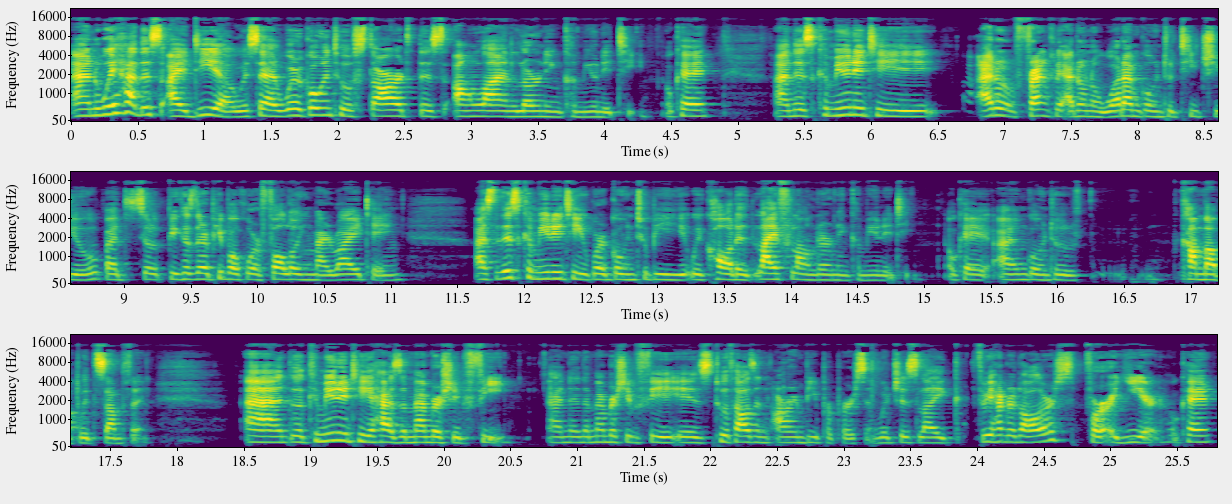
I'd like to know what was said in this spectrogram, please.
and we had this idea. We said we're going to start this online learning community. Okay, and this community I don't, frankly, I don't know what I'm going to teach you, but so because there are people who are following my writing, as this community, we're going to be, we call it lifelong learning community. Okay, I'm going to come up with something. And the community has a membership fee. And then the membership fee is 2000 RMB per person, which is like $300 for a year. Okay.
